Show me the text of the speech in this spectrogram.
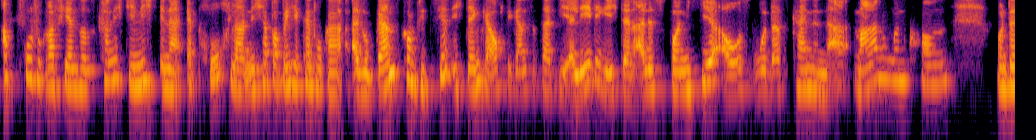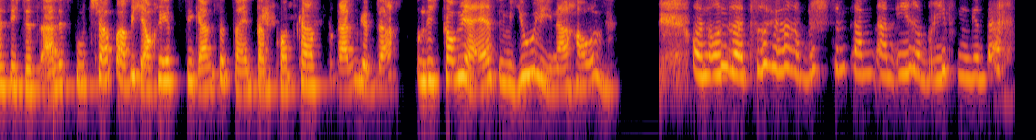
abfotografieren, sonst kann ich die nicht in der App hochladen. Ich habe aber hier keinen Drucker. Also ganz kompliziert. Ich denke auch die ganze Zeit, wie erledige ich denn alles von hier aus, wo das keine Na Mahnungen kommen und dass ich das alles gut schaffe, habe ich auch jetzt die ganze Zeit beim Podcast dran gedacht. Und ich komme ja erst im Juli nach Hause. Und unser Zuhörer bestimmt haben an ihre Briefen gedacht.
